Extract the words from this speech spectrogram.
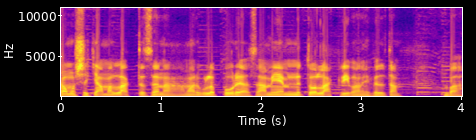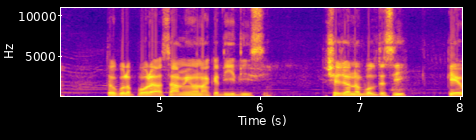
সমস্যা কি? আমার লাগতেছে না আমারগুলো পড়ে আছে, আমি এমনি তো লাকড়ি বানাই ফেলতাম। বা তো ওগুলো পড়ে আছে, আমি ওনাকে দিয়ে দিয়েছি। সেই জন্য বলতেছি, কেউ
